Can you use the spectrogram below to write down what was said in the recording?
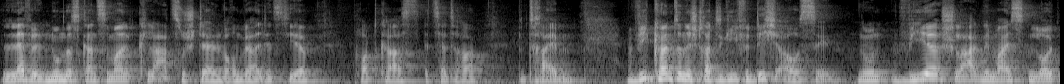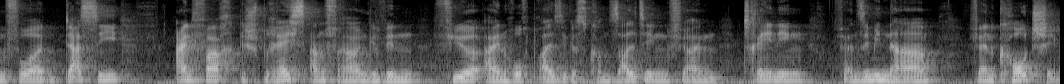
Level. Nur um das Ganze mal klarzustellen, warum wir halt jetzt hier Podcasts etc. betreiben. Wie könnte eine Strategie für dich aussehen? Nun, wir schlagen den meisten Leuten vor, dass sie einfach Gesprächsanfragen gewinnen für ein hochpreisiges Consulting, für ein Training, für ein Seminar, für ein Coaching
